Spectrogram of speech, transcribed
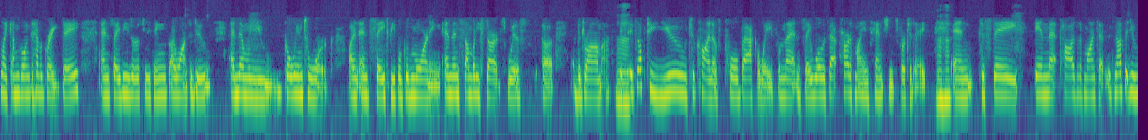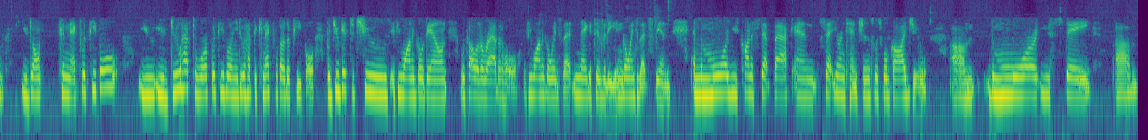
like I'm going to have a great day and say these are the three things I want to do. And then when you go into work, and, and say to people good morning and then somebody starts with uh, the drama mm. it's, it's up to you to kind of pull back away from that and say well is that part of my intentions for today mm-hmm. and to stay in that positive mindset it's not that you you don't connect with people you you do have to work with people and you do have to connect with other people, but you get to choose if you want to go down. We call it a rabbit hole. If you want to go into that negativity and go into that spin, and the more you kind of step back and set your intentions, which will guide you, um, the more you stay. Um,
